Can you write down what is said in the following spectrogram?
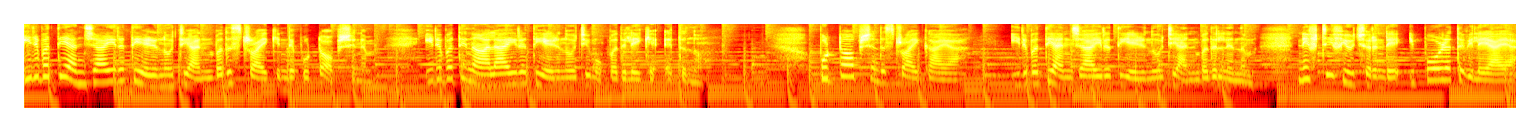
ഇരുപത്തി അഞ്ചായിരത്തി എഴുന്നൂറ്റി അൻപത് സ്ട്രൈക്കിന്റെ പുട്ട് ഓപ്ഷനും ഇരുപത്തിനാലായിരത്തി എഴുന്നൂറ്റി മുപ്പതിലേക്ക് എത്തുന്നു. പുട്ട് ഓപ്ഷന്റെ സ്ട്രൈക്കായ ഇരുപത്തി അഞ്ചായിരത്തി എഴുന്നൂറ്റി അൻപതിൽ നിന്നും നിഫ്റ്റി ഫ്യൂച്ചറിന്റെ ഇപ്പോഴത്തെ വിലയായ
